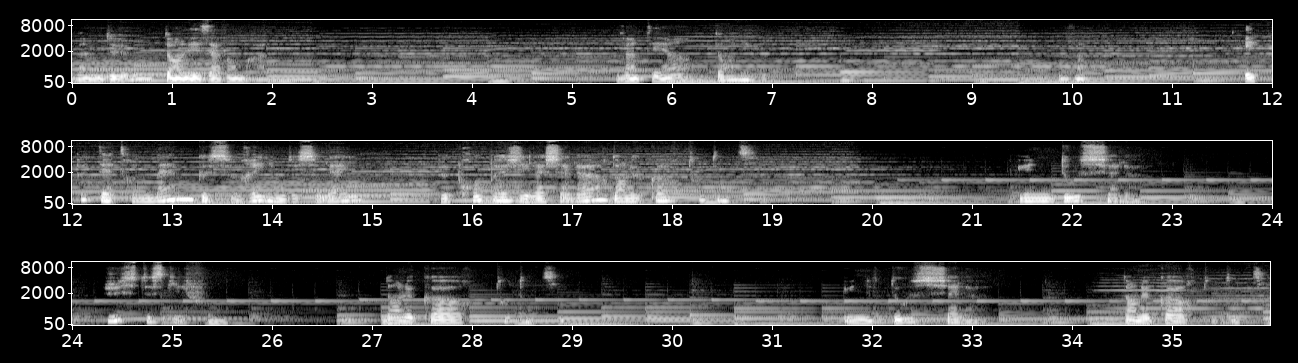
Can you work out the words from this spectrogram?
22 dans les avant-bras. 21 dans les mains. Et peut-être même que ce rayon de soleil peut propager la chaleur dans le corps tout entier. Une douce chaleur, juste ce qu'il faut, dans le corps tout entier. Une douce chaleur dans le corps tout entier.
